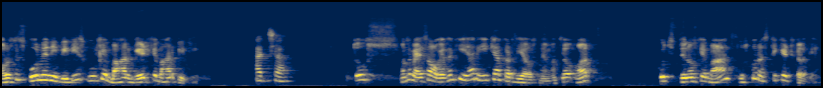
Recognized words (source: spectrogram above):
और उसने स्कूल में नहीं पी थी स्कूल के बाहर गेट के बाहर पी थी। अच्छा। तो मतलब ऐसा हो गया था कि यार ये क्या कर दिया उसने? मतलब और कुछ दिनों के बाद उसको रस्टिकेट कर दिया।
